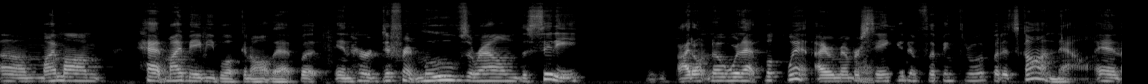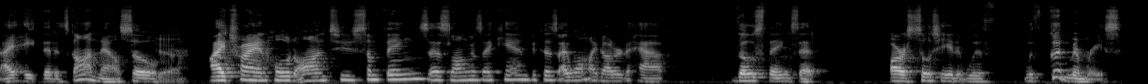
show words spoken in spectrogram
Um, my mom had my baby book and all that, but in her different moves around the city, I don't know where that book went. I remember oh. seeing it and flipping through it, but it's gone now. And I hate that it's gone now. So yeah. I try and hold on to some things as long as I can because I want my daughter to have those things that are associated with with good memories.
